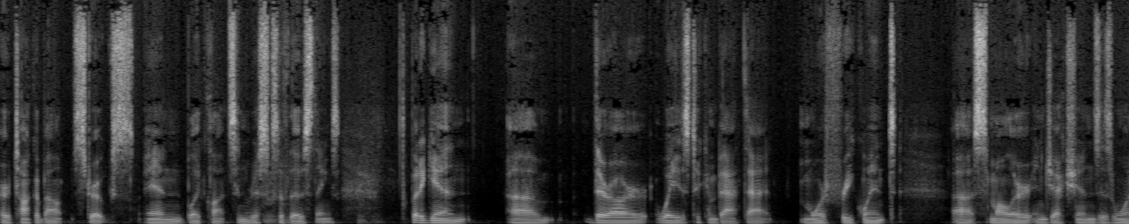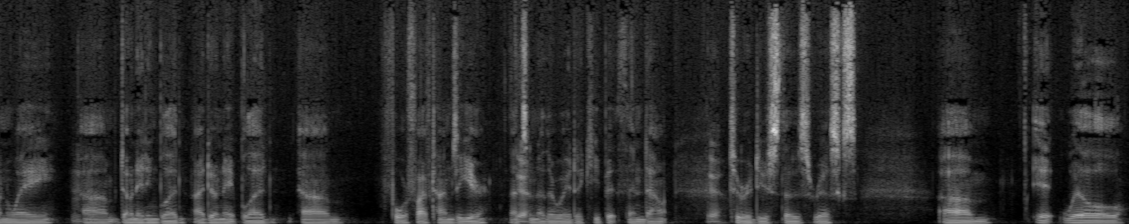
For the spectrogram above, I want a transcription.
or talk about strokes and blood clots and risks of those things. But again, um, there are ways to combat that. More frequent, uh, smaller injections is one way. Um, donating blood. I donate blood um, four or five times a year. That's Yeah. another way to keep it thinned out Yeah. to reduce those risks. Um, it will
